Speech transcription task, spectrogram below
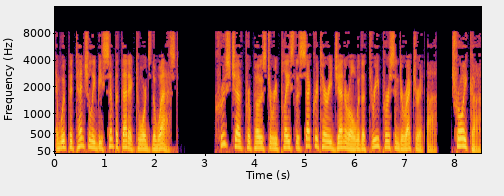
and would potentially be sympathetic towards the West. Khrushchev proposed to replace the Secretary-General with a three-person directorate a troika,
